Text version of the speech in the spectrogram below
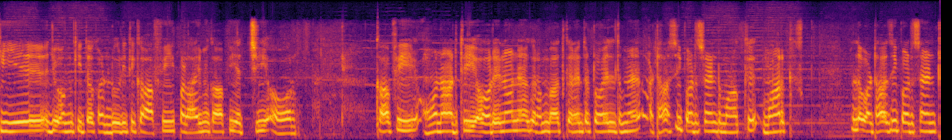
कि ये जो अंकिता खंडूरी थी, काफ़ी पढ़ाई में काफ़ी अच्छी और काफ़ी होनहार थी और इन्होंने अगर हम बात करें तो ट्वेल्थ में अट्ठासी परसेंट मार्क मार्क मतलब अट्ठासी परसेंट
